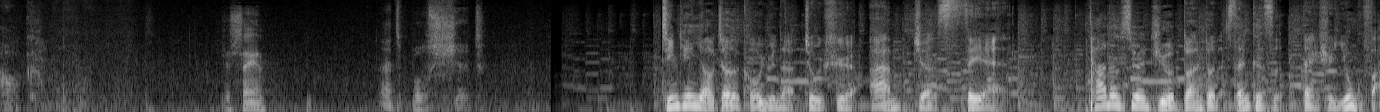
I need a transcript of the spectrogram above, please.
Oh, come on. Just saying. That's bullshit. 今天要教的口语呢，就是 I'm just saying。它呢虽然只有短短的三个字，但是用法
